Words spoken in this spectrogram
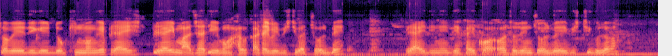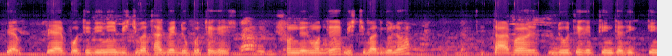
তবে এদিকে দক্ষিণবঙ্গে প্রায় প্রায় মাঝারি এবং হালকা টাইপের বৃষ্টিপাত চলবে। প্রায় দিনই দেখাই কতদিন চলবে এই বৃষ্টিগুলো। প্রায় প্রতিদিনই বৃষ্টিপাত থাকবে দুপুর থেকে সন্ধ্যের মধ্যে বৃষ্টিপাতগুলো। তারপর দু থেকে তিনটে দিক তিন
